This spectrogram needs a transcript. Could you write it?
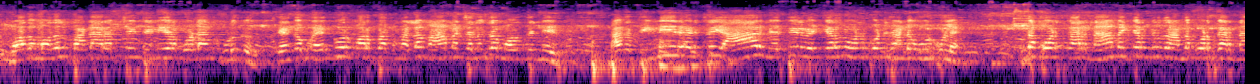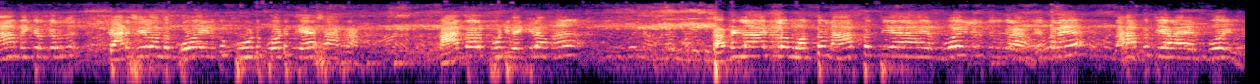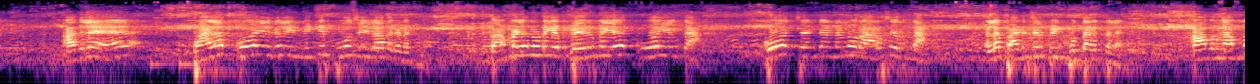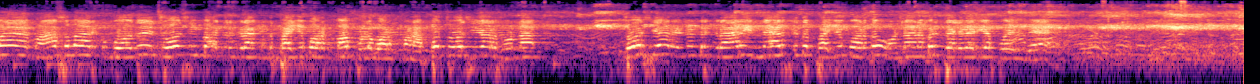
முத முதல் பண்ண ஆரம்பிச்சு திண்ணீரை கொண்டாந்து கொடுக்கு. எங்க எங்க ஊர் முறப்பக்கம் எல்லாம் மாமச்சனுக்கு தான் முதல் திண்ணீர். அந்த திண்ணீர் எடுத்து யார் நெத்தியில் வைக்கிறது ஒண்ணு கொண்டு சண்டை ஊருக்குள்ள. இந்த கூடக்கார நான் வைக்கிறது அந்த கூடக்கார நான் வைக்கிறது கடைசியில் அந்த கோயிலுக்கு பூட்டு போட்டு கேஸ் ஆடுறாங்க ஆத்தால பூட்டி வைக்கலாமா? தமிழ்நாட்டுல மொத்தம் நாற்பத்தி ஏழாயிரம் கோயில் இருக்குங்கிறாங்க எத்தனை? நாற்பத்தி ஏழாயிரம் கோயில். அதுல பல கோயில்கள் இன்னைக்கு பூஜை இல்லாத கிடக்கும் தமிழருடைய பெருமையே கோயில் தான். கோ செங்கண்ணன் ஒரு அரசு இருந்தான். எல்லாம் படிச்சிருப்பீங்க புத்தகத்துல. அவங்க அம்மா மாசமா இருக்கும்போது ஜோசியம் பார்த்துருக்குறாங்க. இந்த பையன் பிறக்குமா புள்ள பிறக்குமா அப்போ ஜோசியார் சொன்னா ஜோசியார் என்ன இருக்கிறாரு. இந்நேரத்துக்கு இந்த பையன் பிறந்த ஒன்னா நம்பர் தலைவரியா போயிருந்தேன்.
